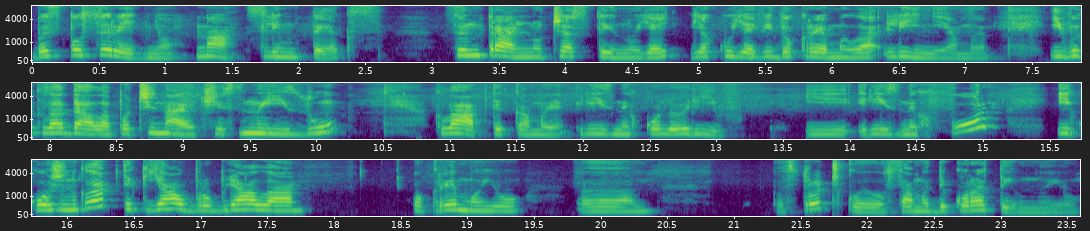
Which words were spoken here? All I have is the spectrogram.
безпосередньо на Slimtex. центральну частину, яку я відокремила лініями, і викладала, починаючи знизу, клаптиками різних кольорів і різних форм. І кожен клаптик я обробляла окремою е, строчкою, саме декоративною,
